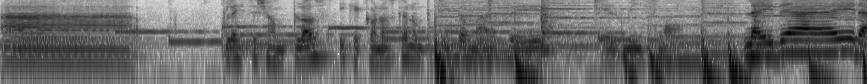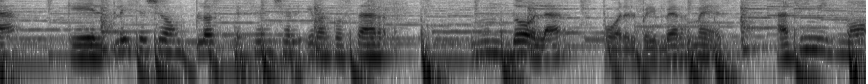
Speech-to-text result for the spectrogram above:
a PlayStation Plus y que conozcan un poquito más de el mismo. La idea era que el PlayStation Plus Essential iba a costar un dólar por el primer mes Asimismo,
